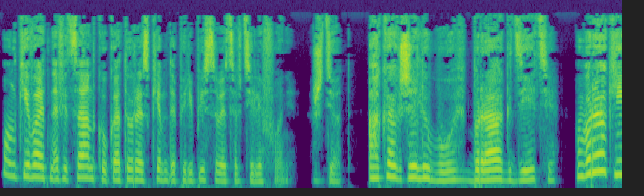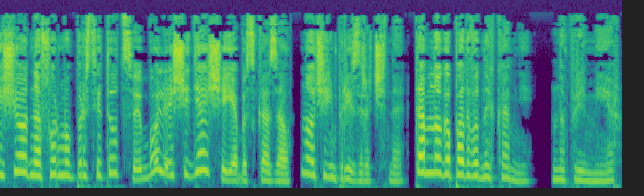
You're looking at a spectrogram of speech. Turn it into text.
Он кивает на официантку, которая с кем-то переписывается в телефоне. Ждет. А как же любовь, брак, дети? Брак еще одна форма проституции, более щадящая, я бы сказал, но очень призрачная. Там много подводных камней. Например,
